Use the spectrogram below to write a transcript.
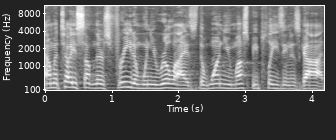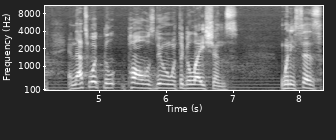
And I'm going to tell you something there's freedom when you realize the one you must be pleasing is God. And that's what Paul was doing with the Galatians when he says,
